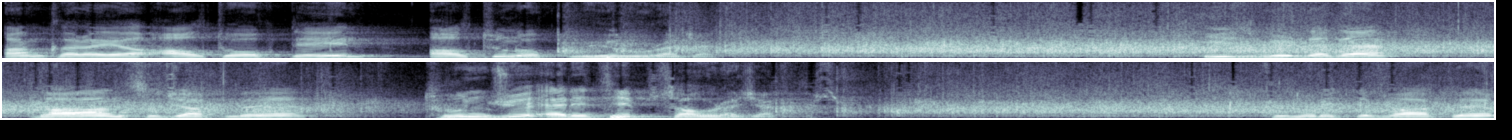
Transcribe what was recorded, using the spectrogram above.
Ankara'ya altı ok değil, altın ok mühür vuracak. İzmir'de de dağın sıcaklığı tuncu eritip savuracaktır. Cumhur İttifakı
